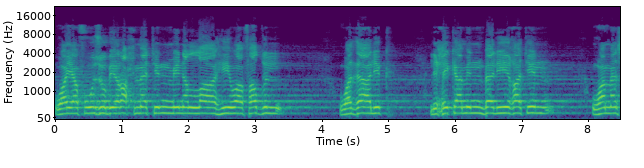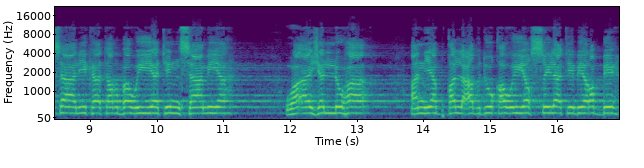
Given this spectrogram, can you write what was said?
ويفوز برحمة من الله وفضل. وذلك لحكم بليغة ومسالك تربوية سامية وأجلها أن يبقى العبد قوي الصلة بربه.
